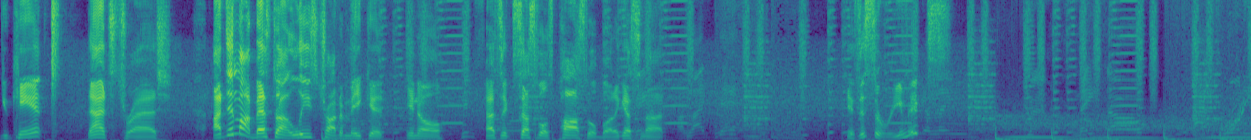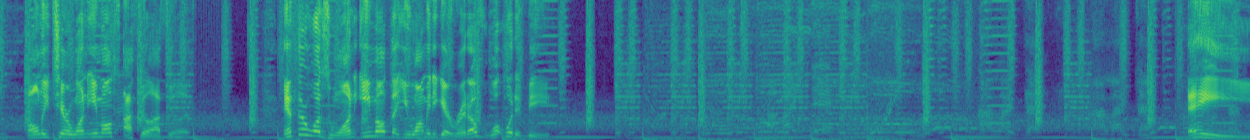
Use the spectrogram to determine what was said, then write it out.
You can't? That's trash. I did my best to at least try to make it, you know, as accessible as possible, but I guess not. Is this a remix? Only tier one emotes? I feel, I feel it. If there was one emote that you want me to get rid of, what would it be? Hey.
